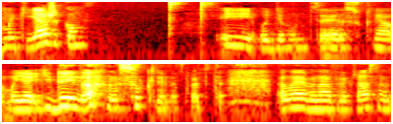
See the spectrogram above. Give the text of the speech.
макіяжиком і одягом. Це сукня, моя єдина сукня, напевно. Але вона прекрасна,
